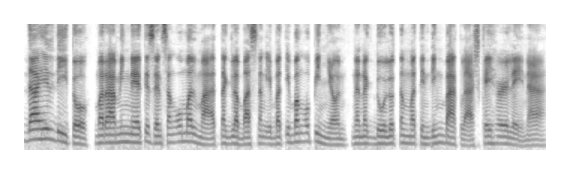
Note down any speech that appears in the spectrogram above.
Dahil dito, maraming netizens ang umalma at naglabas ng iba't ibang opinyon na nagdulot ng matinding backlash kay Herlena.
